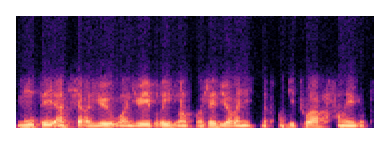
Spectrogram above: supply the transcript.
monter un tiers-lieu ou un lieu hybride ou un projet d'urbanisme transitoire, c'en est une autre.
